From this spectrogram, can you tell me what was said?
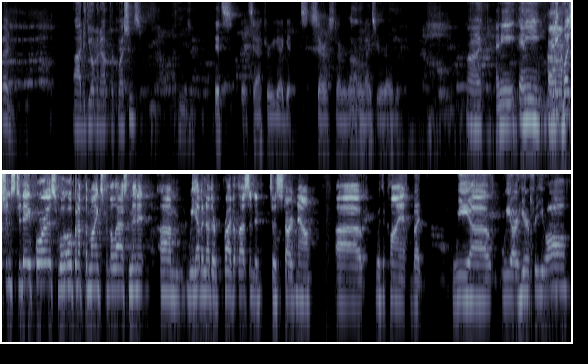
Good. Uh, did you open it up for questions? It's it's after we gotta get Sarah started, Oh. otherwise you're over. All right. Any any Any um, questions today for us? We'll open up the mics for the last minute. Um, we have another private lesson to, to start now uh, with a client, but we uh, we are here for you all.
